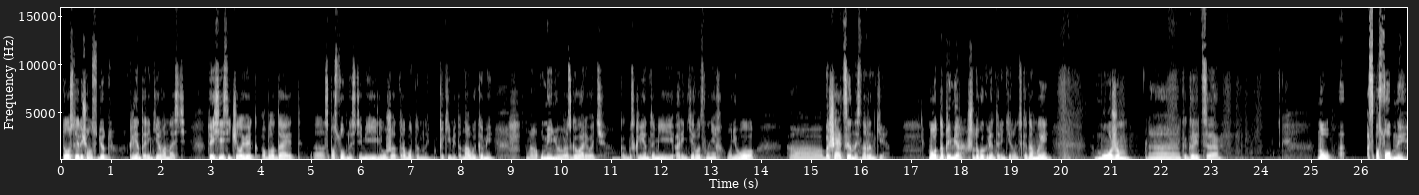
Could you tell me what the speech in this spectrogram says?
то следующий у нас идет клиент-ориентированность. То есть, если человек обладает э, способностями или уже отработанными какими-то навыками, э, умению разговаривать как бы с клиентами и ориентироваться на них, у него э, большая ценность на рынке. Ну вот, например, что такое клиент-ориентированность? Когда мы можем, как говорится, ну, способны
